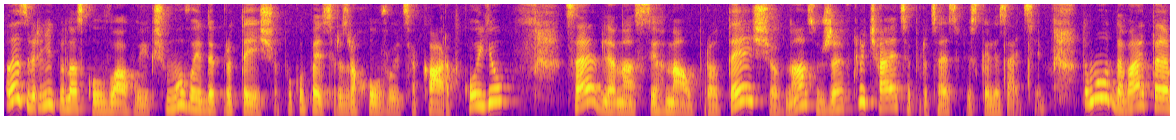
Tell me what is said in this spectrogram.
Але зверніть, будь ласка, увагу, якщо мова йде про те, що покупець розраховується карткою, це для нас сигнал про те, що в нас вже включається процес фіскалізації. Тому давайте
